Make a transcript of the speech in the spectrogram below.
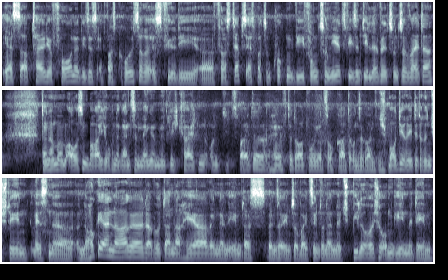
Erste Abteil hier vorne, dieses etwas größere, ist für die äh, First Steps, erstmal zum Gucken, wie funktioniert's, wie sind die Levels und so weiter. Dann haben wir im Außenbereich auch eine ganze Menge Möglichkeiten. Und die zweite Hälfte dort, wo jetzt auch gerade unsere ganzen Sportgeräte drinstehen, ist eine, eine Hockeyanlage. Da wird dann nachher, wenn dann eben das, wenn sie eben soweit sind und dann mit spielerische Umgehen mit dem,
